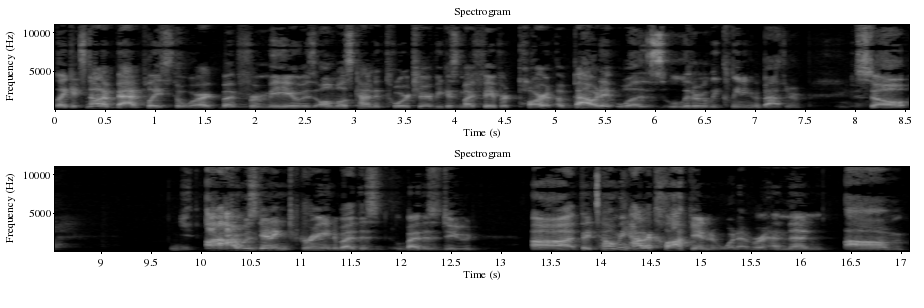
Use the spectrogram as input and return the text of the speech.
Like it's not a bad place to work, but for me it was almost kind of torture because my favorite part about it was literally cleaning the bathroom. Okay. So I was getting trained by this by this dude. Uh, they tell me how to clock in and whatever, and then um,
